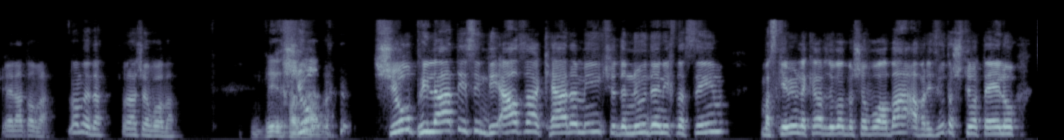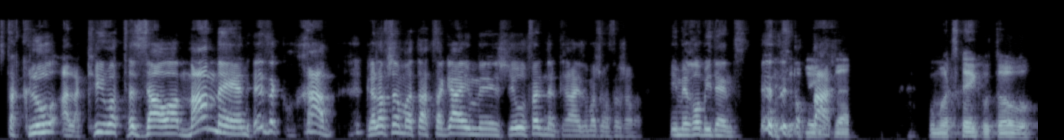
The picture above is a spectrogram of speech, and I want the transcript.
שאלה טובה, לא נדע, שאלה שבוע הבא. שיעור פילאטיס עם The Alpha Academy כשדה ניו נכנסים מסכימים לקרב זוגות בשבוע הבא אבל עזבו את השטויות האלו תסתכלו על אקירה טזאווה מה מן איזה כוכב! גנב שם את ההצגה עם אה, שיעור פלדנקרייז או משהו עשה שם עם רובי דנס איזה תותח. הוא מצחיק הוא טוב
